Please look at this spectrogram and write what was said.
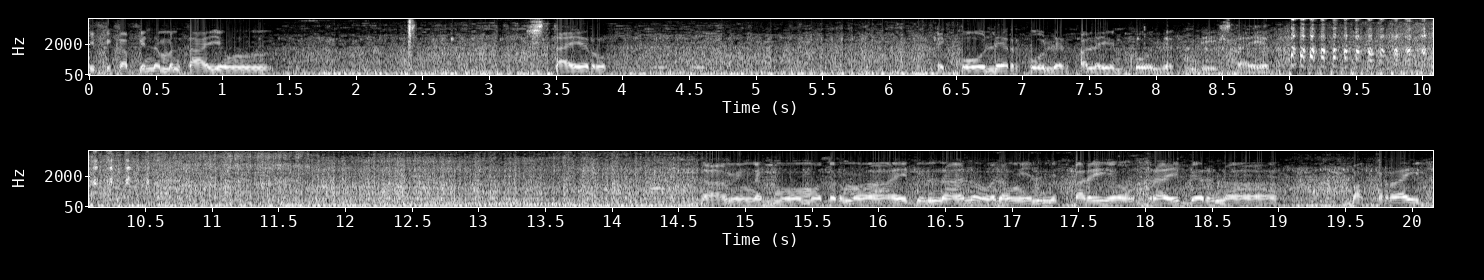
Ipikapin naman tayong styro ay cooler cooler pala yun cooler hindi styro daming nagmumotor mga idol na ano walang helmet pareho driver na back ride.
